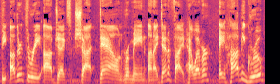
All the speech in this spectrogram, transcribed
The other three objects shot down remain unidentified. However, a hobby group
